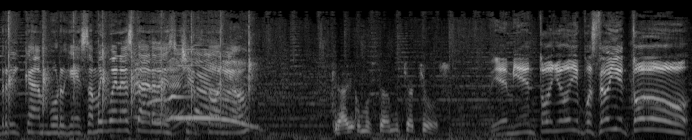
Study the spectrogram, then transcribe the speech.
rica hamburguesa. Muy buenas tardes, Chef Toño. ¿Qué hay? ¿Cómo están, muchachos? Bien, bien, Toño. Oye, pues te oye todo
